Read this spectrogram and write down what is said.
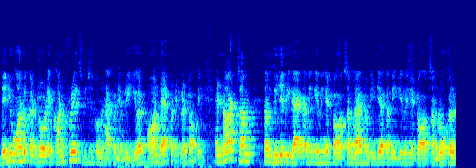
Then you want to control a conference which is going to happen every year on that particular topic and not some, some BJP guy coming giving a talk, some guy from India coming giving a talk, some local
